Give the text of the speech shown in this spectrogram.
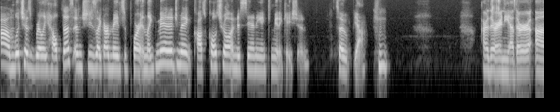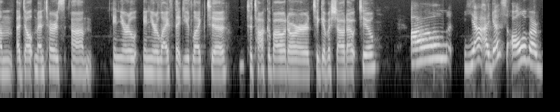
Um, which has really helped us. And she's like our main support in like management, cross cultural understanding, and communication. So, yeah. Are there any other um, adult mentors um, in your in your life that you'd like to to talk about or to give a shout out to? Um, yeah, I guess all of our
